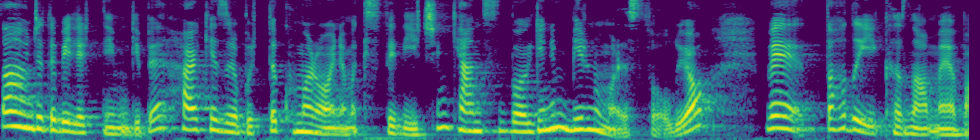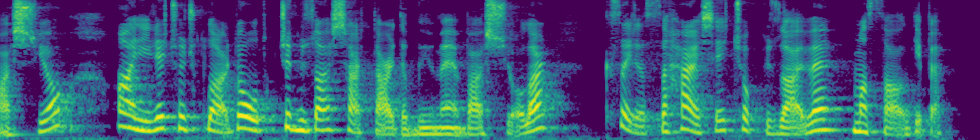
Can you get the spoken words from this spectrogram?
Daha önce de belirttiğim gibi herkes Robert'ta kumar oynamak istediği için kendisi bölgenin bir numarası oluyor ve daha da iyi kazanmaya başlıyor. Haliyle çocuklar da oldukça güzel şartlarda büyümeye başlıyorlar. Kısacası her şey çok güzel ve masal gibi.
